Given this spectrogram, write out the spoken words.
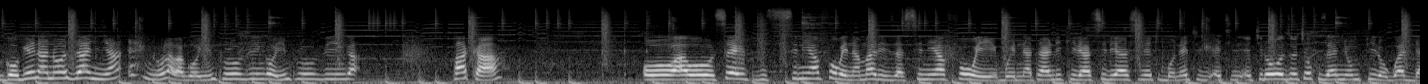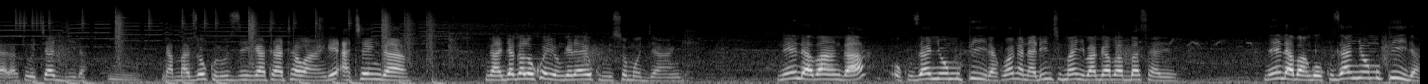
ng'ogenda n'ozannya eh, ng'olaba ng'oyimprovinga oyimprovinga paka awo senior four bwe namaliriza senior four bwe- natandikira serious netball ekirowoozo ky'okuzannya omupiira ogwa ddala kyo kyajjira. Nga mmaze okuluzinga taata wange ate nga nga njagala okweyongerayo ku misomo gyange. Nendaba nga okuzannya omupiira kubanga nali nkimanyi bagaba basale nendaba nga okuzannya omupiira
